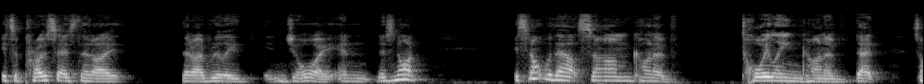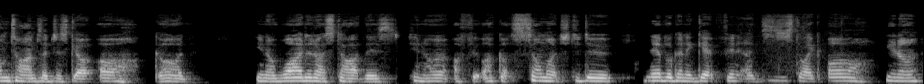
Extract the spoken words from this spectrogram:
it's a process that I, that I really enjoy. And there's not, it's not without some kind of toiling kind of that sometimes I just go, Oh God, you know, why did I start this? You know, I feel I've got so much to do, never going to get finished. It's just like, Oh, you know,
